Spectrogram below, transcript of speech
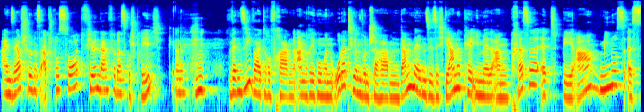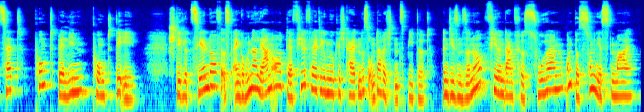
Ein sehr schönes Abschlusswort. Vielen Dank für das Gespräch. Gerne. Wenn Sie weitere Fragen, Anregungen oder Themenwünsche haben, dann melden Sie sich gerne per E-Mail an presse.ba-sz.berlin.de. Steglitz-Zehlendorf ist ein grüner Lernort, der vielfältige Möglichkeiten des Unterrichtens bietet. In diesem Sinne, vielen Dank fürs Zuhören und bis zum nächsten Mal.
